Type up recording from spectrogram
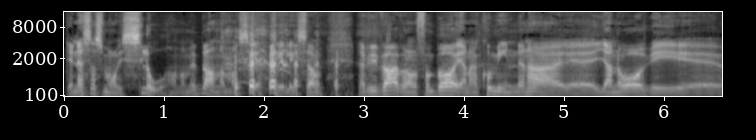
det är nästan som att vi slår honom ibland när man ser till liksom När vi värvade honom från början. Han kom in den här eh, januari eh,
